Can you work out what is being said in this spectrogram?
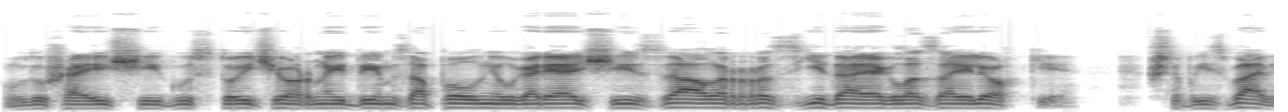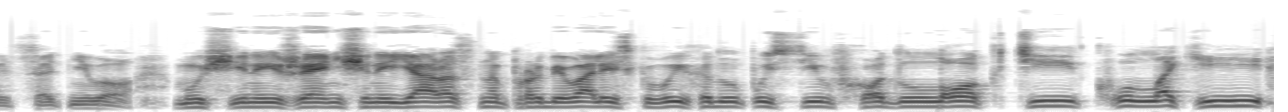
Удушающий густой черный дым заполнил горящий зал, разъедая глаза и легкие. Чтобы избавиться от него, мужчины и женщины яростно пробивались к выходу, пустив в ход локти, кулаки,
